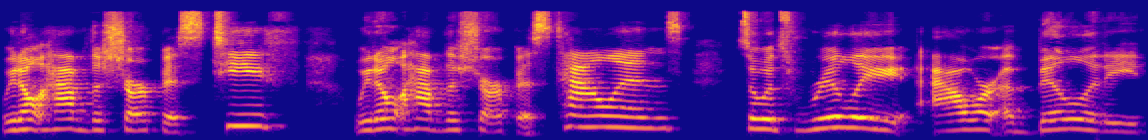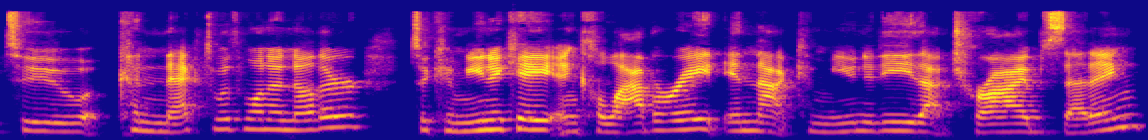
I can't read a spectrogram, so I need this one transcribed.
we don't have the sharpest teeth we don't have the sharpest talons so it's really our ability to connect with one another to communicate and collaborate in that community that tribe setting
